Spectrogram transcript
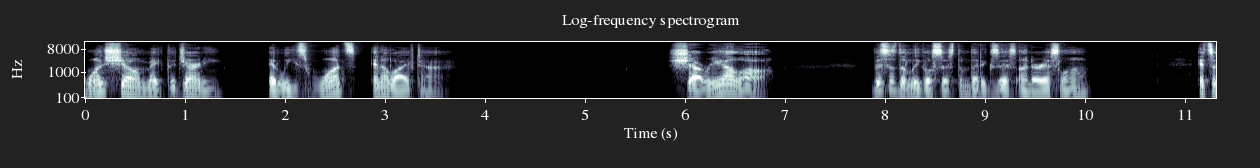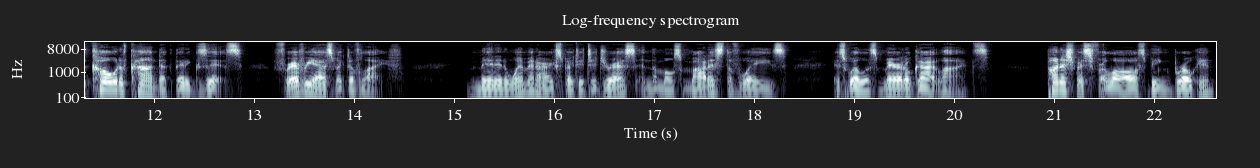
one shall make the journey at least once in a lifetime. Sharia law. This is the legal system that exists under Islam. It's a code of conduct that exists for every aspect of life. Men and women are expected to dress in the most modest of ways, as well as marital guidelines. Punishments for laws being broken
